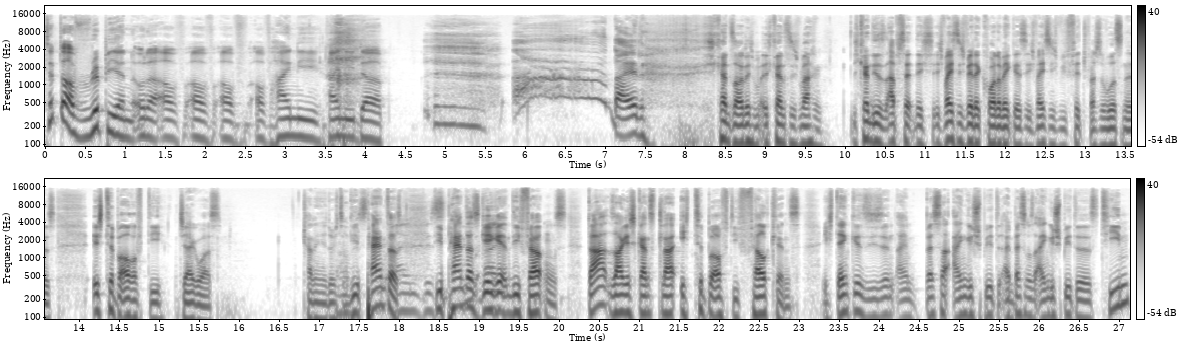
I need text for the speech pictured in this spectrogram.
Tipp doch auf Ripien oder auf, auf, auf, auf Heini, Heini Dub. Ah, nein. Ich kann es auch nicht, ich kann es nicht machen. Ich kann dieses Upset nicht. Ich weiß nicht, wer der Quarterback ist. Ich weiß nicht, wie fit Russell Wilson ist. Ich tippe auch auf die Jaguars. Kann ich nicht durchziehen. Die Panthers, die Panthers gegen die Falcons. Da sage ich ganz klar, ich tippe auf die Falcons. Ich denke, sie sind ein besser eingespieltes, ein besseres eingespieltes Team.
